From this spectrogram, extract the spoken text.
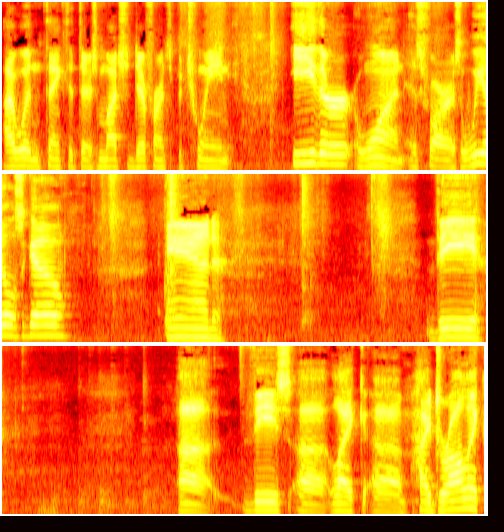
I wouldn't think that there's much difference between either one as far as wheels go. And the uh, these uh, like uh, hydraulic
